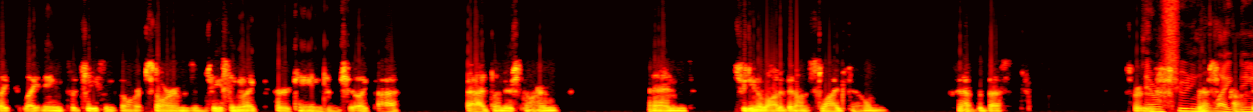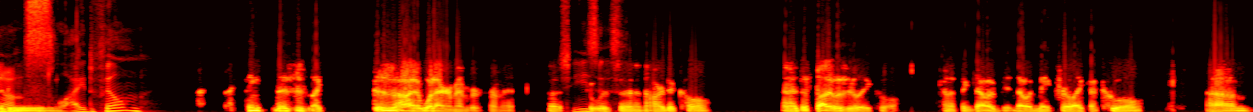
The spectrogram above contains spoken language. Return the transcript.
like lightning, so chasing storms and chasing like hurricanes and shit like that, bad thunderstorms, and shooting a lot of it on slide film to have the best sort They were shooting lightning on slide film? I think this is like this is how I, what I remember from it. But it was an article, and I just thought it was really cool. Kind of think that would be that would make for like a cool um,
